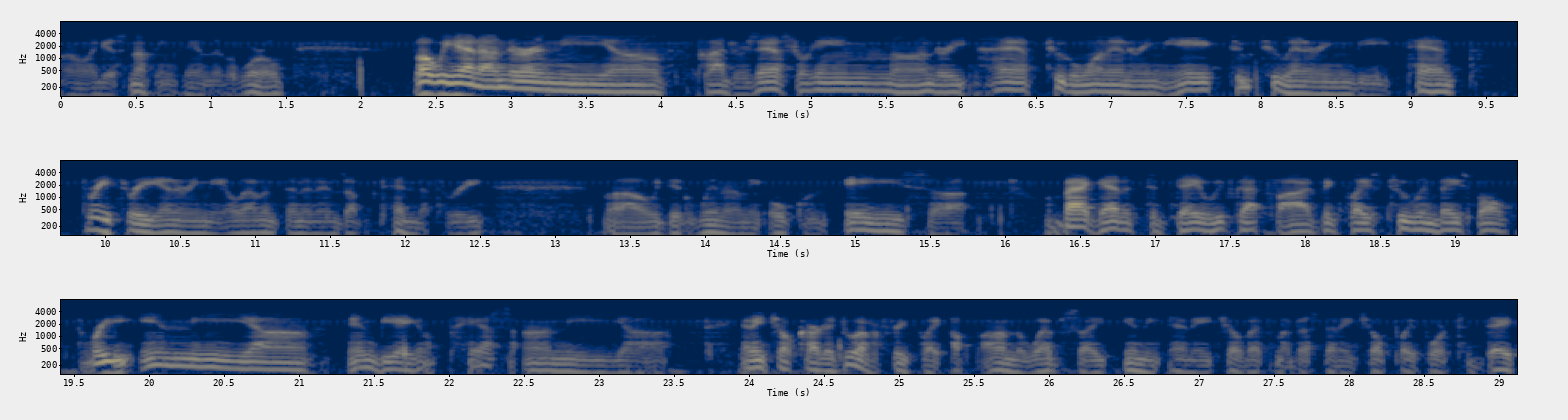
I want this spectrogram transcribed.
well, I guess nothing's the end of the world. But we had under in the uh, Padres Astro game, uh, under eight and a half, two to one entering the eighth, two two entering the tenth, three three entering the eleventh, and it ends up ten to three. Uh, we did win on the Oakland A's. Uh, we're back at it today. We've got five big plays, two in baseball, three in the uh, NBA. I'll pass on the uh, NHL card. I do have a free play up on the website in the NHL. That's my best NHL play for today.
